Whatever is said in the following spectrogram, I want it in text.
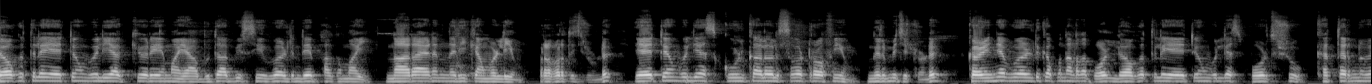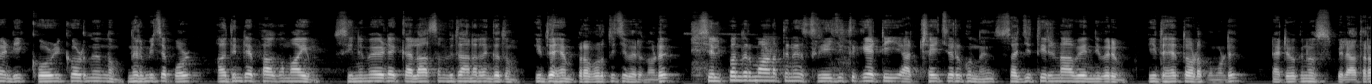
ലോകത്തിലെ ഏറ്റവും വലിയ അക്വേറിയമായ അബുദാബി സീ വേൾഡിന്റെ ഭാഗമായി നാരായണൻ നരിക്കാംവള്ളിയും പ്രവർത്തിച്ചിട്ടുണ്ട്. ഏറ്റവും വലിയ സ്കൂൾ കലോത്സവ ട്രോഫിയും നിർമ്മിച്ചിട്ടുണ്ട്. കഴിഞ്ഞ വേൾഡ് കപ്പ് നടന്നപ്പോൾ ലോകത്തിലെ ഏറ്റവും വലിയ സ്പോർട്സ് ഷൂ ഖത്തറിനു വേണ്ടി കോഴിക്കോട് നിന്നും നിർമ്മിച്ചപ്പോൾ അതിന്റെ ഭാഗമായും സിനിമയുടെ കലാസംവിധാന രംഗത്തും ഇദ്ദേഹം പ്രവർത്തിച്ചു വരുന്നുണ്ട്. ശില്പനിർമ്മാണത്തിന് ശ്രീജിത്ത് കെ ടി അക്ഷയ് ചെറുകുന്ന് സജി തിരുനാവ് എന്നിവരും ഇദ്ദേഹത്തോടൊപ്പമുണ്ട്. നെറ്റ്വർക്ക് ന്യൂസ് പിലാത്ര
